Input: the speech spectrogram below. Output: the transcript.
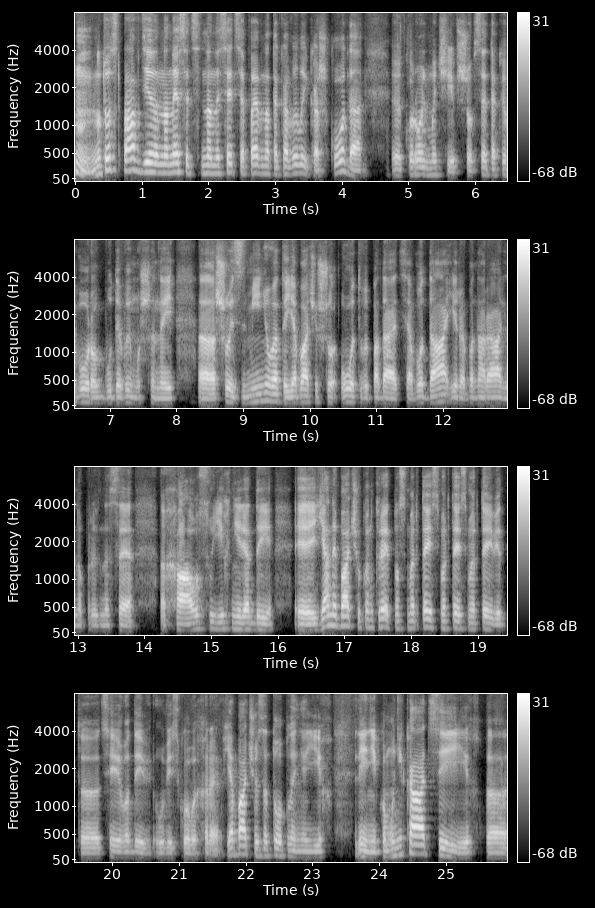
Хм, ну тут справді нанесеться, нанесеться певна така велика шкода, е, король мечів, що все-таки ворог буде вимушений е, щось змінювати. Я бачу, що от випадає ця вода, і вона реально привнесе е, хаос у їхні ряди. Е, я не бачу конкретно смертей, смертей, смертей від е, цієї води у військових РФ. Я бачу затоплення їх ліній комунікації, їх е,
